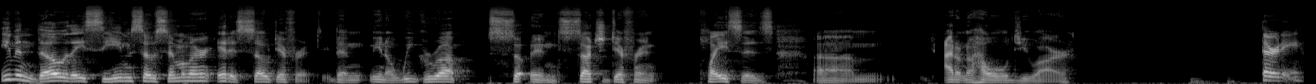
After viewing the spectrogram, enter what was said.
even though they seem so similar, it is so different than, you know, we grew up so in such different places. Um, I don't know how old you are. 30.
